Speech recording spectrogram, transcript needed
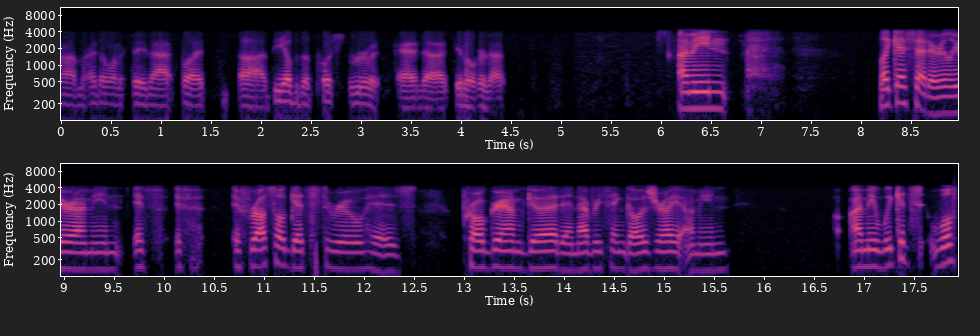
Um, I don't want to say that, but uh, be able to push through it and uh, get over that. I mean, like I said earlier, I mean, if if if Russell gets through his program good and everything goes right, I mean, I mean, we could we'll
